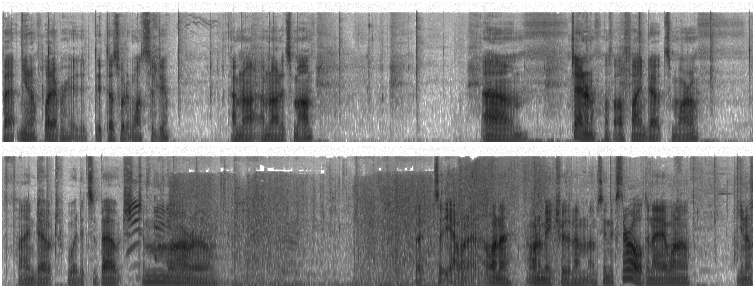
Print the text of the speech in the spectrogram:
But, you know, whatever. It, it does what it wants to do. I'm not, I'm not its mom. Um, so I don't know. I'll, I'll find out tomorrow. Find out what it's about tomorrow. But uh, yeah, I wanna, I wanna, I wanna make sure that I'm, I'm seeing because they're old, and I wanna, you know,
